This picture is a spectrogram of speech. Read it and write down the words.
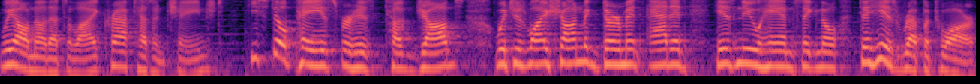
We all know that's a lie. Kraft hasn't changed. He still pays for his tug jobs, which is why Sean McDermott added his new hand signal to his repertoire.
